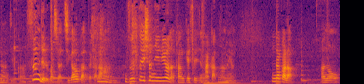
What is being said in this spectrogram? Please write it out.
なんていうかな？住んでる場所は違うかったから、ずっと一緒にいるような関係性じゃなかったのよ、だからあの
